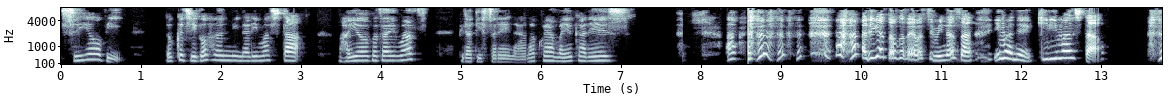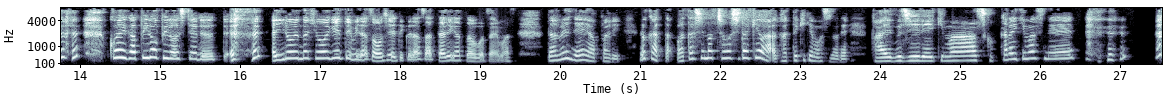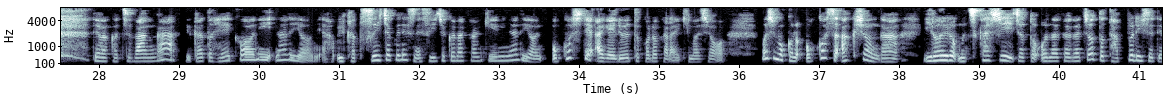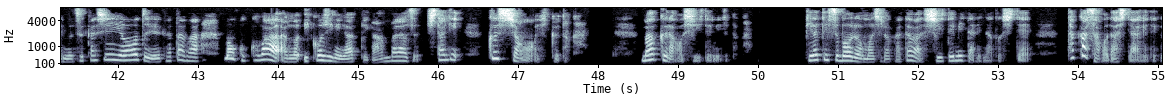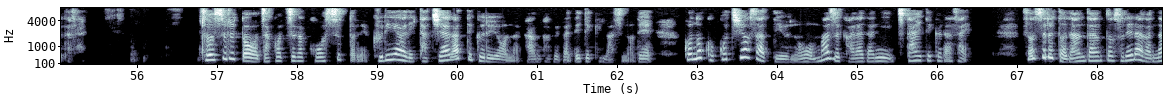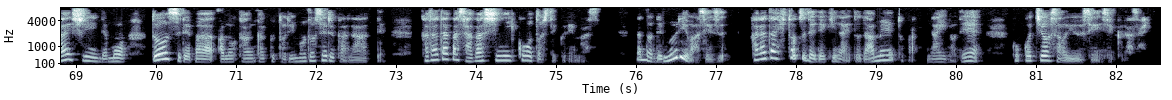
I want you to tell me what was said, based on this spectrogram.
水曜日、6時5分になりました。おはようございます。ピラティストレーナーの小山由かです。あ、ありがとうございます。皆さん、今ね、切りました。声がピロピロしてるって いろんな表現って皆さん教えてくださってありがとうございます。ダメね、やっぱり。よかった。私の調子だけは上がってきてますので、5G でいきます。こっからいきますね。では骨盤が床と平行になるように、あ床と垂直ですね。垂直な関係になるように起こしてあげるところから行きましょう。もしもこの起こすアクションがいろいろ難しい、ちょっとお腹がちょっとたっぷりしてて難しいよという方は、もうここはあの、意固地になって頑張らず、下にクッションを引くとか、枕を敷いてみるとか、ピラティスボールをお持ちの方は敷いてみたりなどして、高さを出してあげてください。そうすると座骨がこうスッとね、クリアに立ち上がってくるような感覚が出てきますので、この心地よさっていうのをまず体に伝えてください。そうするとだんだんとそれらがないシーンでもどうすればあの感覚取り戻せるかなって体が探しに行こうとしてくれます。なので無理はせず、体一つでできないとダメとかないので、心地よさを優先してください。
